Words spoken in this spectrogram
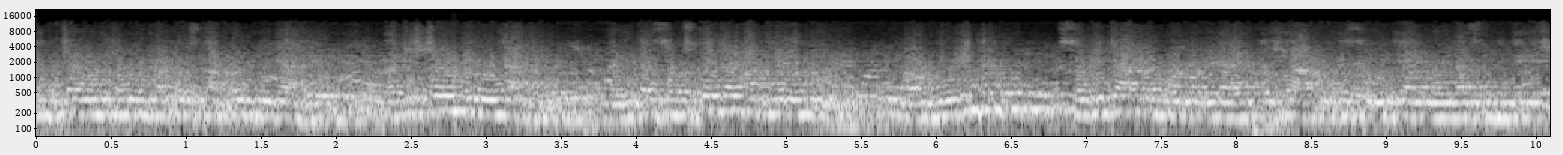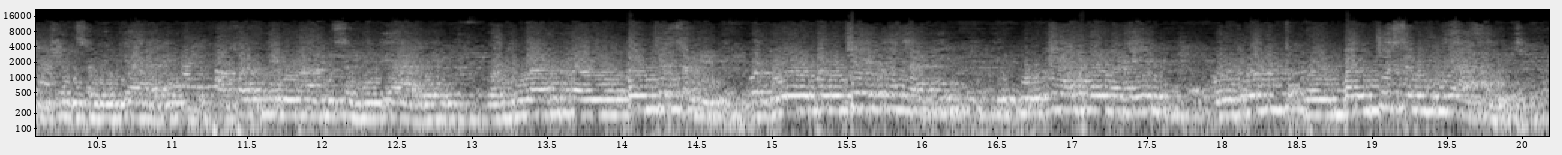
तुमच्या वर्षामध्ये आपण स्थापन केली आहे प्रतिष्ठान केलेली आहे. आणि त्या संस्थेच्या माध्यमातून विविध समित्या आपण बनवलेल्या आहेत. तशी आरोग्य समिती आहे महिला समिती आहे शिक्षण समिती आहे आपण निर्माण समिती आहे वधूवर पंच समिती वधूवर पंच येण्यासाठी की पूर्वी आपल्याकडे वधूवर पंच समिती असायची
